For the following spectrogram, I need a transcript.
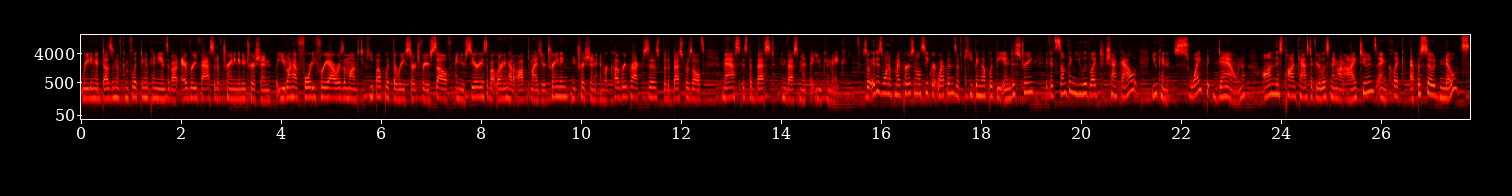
reading a dozen of conflicting opinions about every facet of training and nutrition, but you don't have 40 free hours a month to keep up with the research for yourself, and you're serious about learning how to optimize your training, nutrition, and recovery practices for the best results, MASS is the best investment that you can make. So, it is one of my personal secret weapons of keeping up with the industry. If it's something you would like to check out, you can swipe down on this podcast if you're listening on iTunes and click episode notes,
